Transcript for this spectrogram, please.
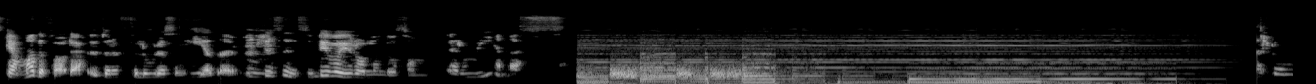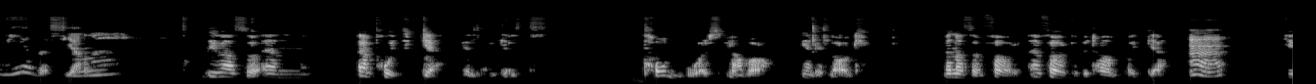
skammade för det. Utan att förlora sin heder. Mm. Precis, och det var ju rollen då som Eromenes. Romenes, ja. Det var alltså en, en pojke helt enkelt. 12 år skulle han vara enligt lag. Men alltså en, för, en förpubertal pojke. Mm. Ju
